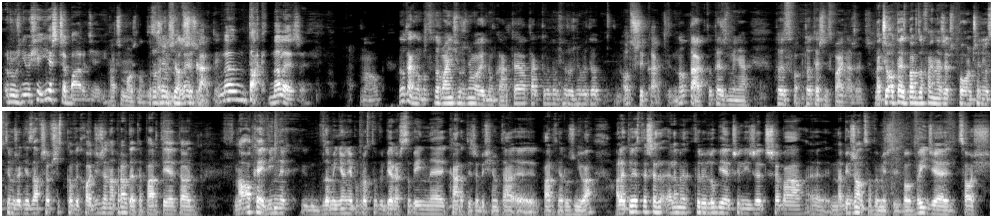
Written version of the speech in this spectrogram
różnią się jeszcze bardziej. Znaczy można. w Różnią się o trzy karty. No, tak, należy. No. no tak, no bo normalnie się różnią o jedną kartę, a tak to będą się różniły do, o trzy karty. No tak, to też zmienia, to, jest, to też jest fajna rzecz. Znaczy o to jest bardzo fajna rzecz w połączeniu z tym, że nie zawsze wszystko wychodzi, że naprawdę te partie to... No okej, w innych, w Dominionie po prostu wybierasz sobie inne karty, żeby się ta y, partia różniła, ale tu jest też ele- element, który lubię, czyli że trzeba y, na bieżąco wymyślić, bo wyjdzie coś,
